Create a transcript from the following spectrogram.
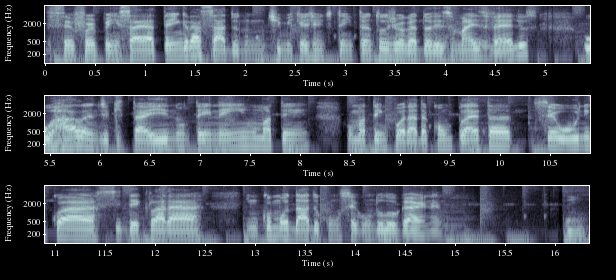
se você for pensar, é até engraçado. Num time que a gente tem tantos jogadores mais velhos, o Haaland, que tá aí, não tem nem uma, tem, uma temporada completa, ser o único a se declarar incomodado com o segundo lugar, né? Sim.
